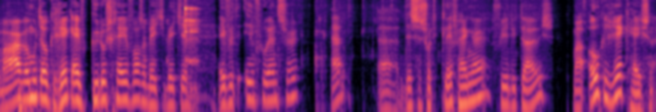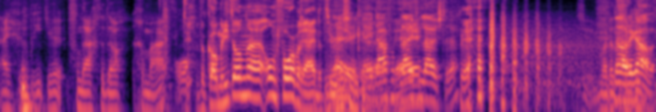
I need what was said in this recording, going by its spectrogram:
Maar we moeten ook Rick even kudos geven als een beetje, beetje even het influencer. Hè? Dit is een soort cliffhanger voor jullie thuis. Maar ook Rick heeft zijn eigen rubriekje vandaag de dag gemaakt. We komen niet on, eh, onvoorbereid natuurlijk. Nee, zeker. Nee, daarvoor Eh, blijf je luisteren. Maar dat nou, daar gaan we.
